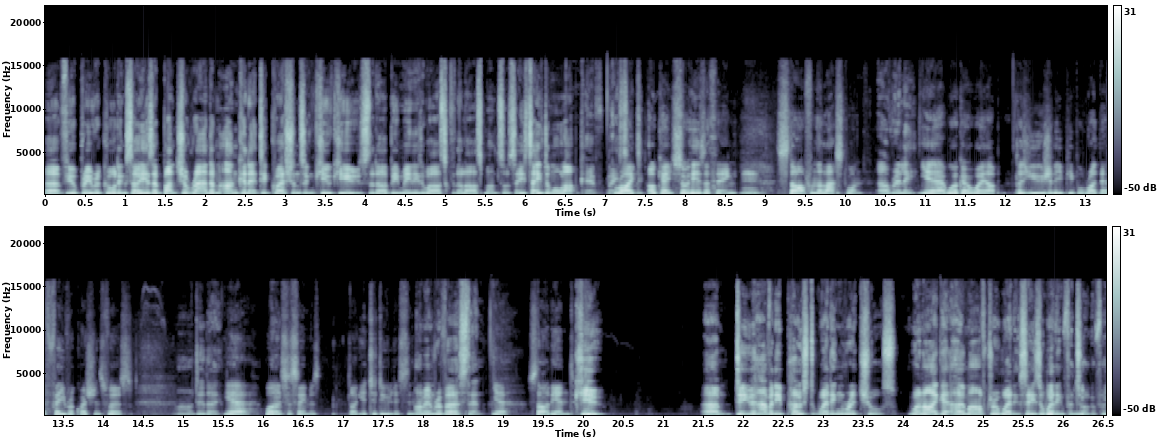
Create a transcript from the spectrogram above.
uh, for your pre-recording, so here's a bunch of random, unconnected questions and QQs that I've been meaning to ask for the last month or so. He saved them all up, Kev. Basically. Right. Okay. So here's the thing. Start from the last one. Oh, really? Yeah. Work our way up because usually people write their favourite questions first. Oh, do they? Yeah. Well, it's the same as like your to-do list, isn't it? I'm in reverse then. yeah. Start at the end. Q. Um, do you have any post-wedding rituals? When I get home after a wedding, so he's a wedding photographer.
